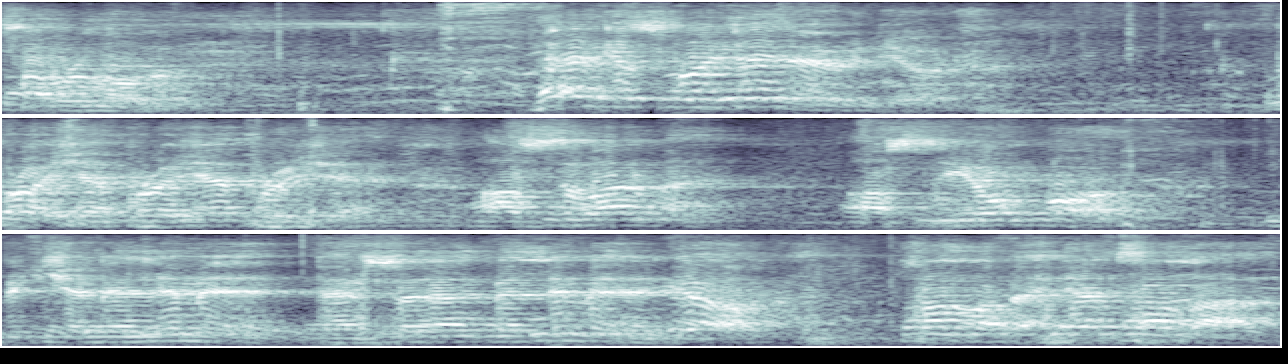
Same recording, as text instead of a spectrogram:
sabırlı olun. Herkes projeyle övünüyor. Proje, proje, proje. Aslı var mı? Aslı yok mu? Bütçe belli mi? Personel belli mi? Yok. Salla benden salla.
